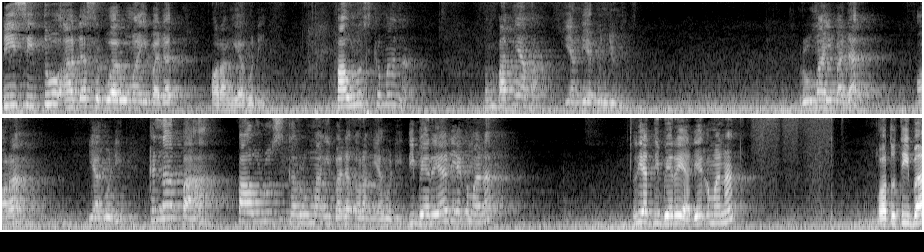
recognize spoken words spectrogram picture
Di situ ada sebuah rumah ibadat orang Yahudi. Paulus ke mana? Tempatnya apa? Yang dia kunjungi. Rumah ibadat orang Yahudi. Kenapa Paulus ke rumah ibadat orang Yahudi? Di Berea dia ke mana? Lihat di Berea dia ke mana? Waktu tiba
